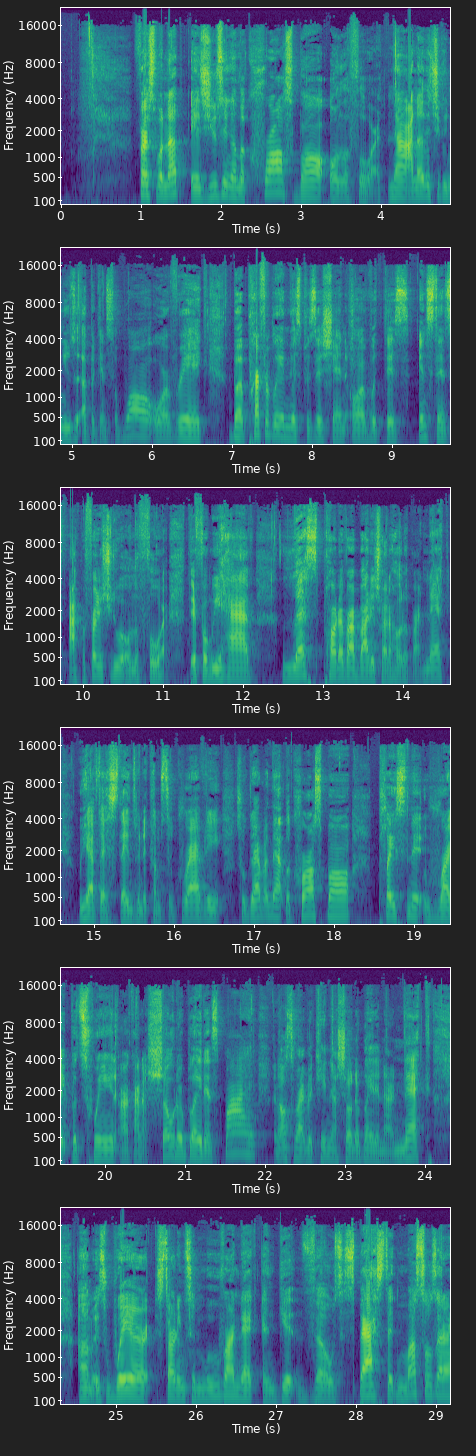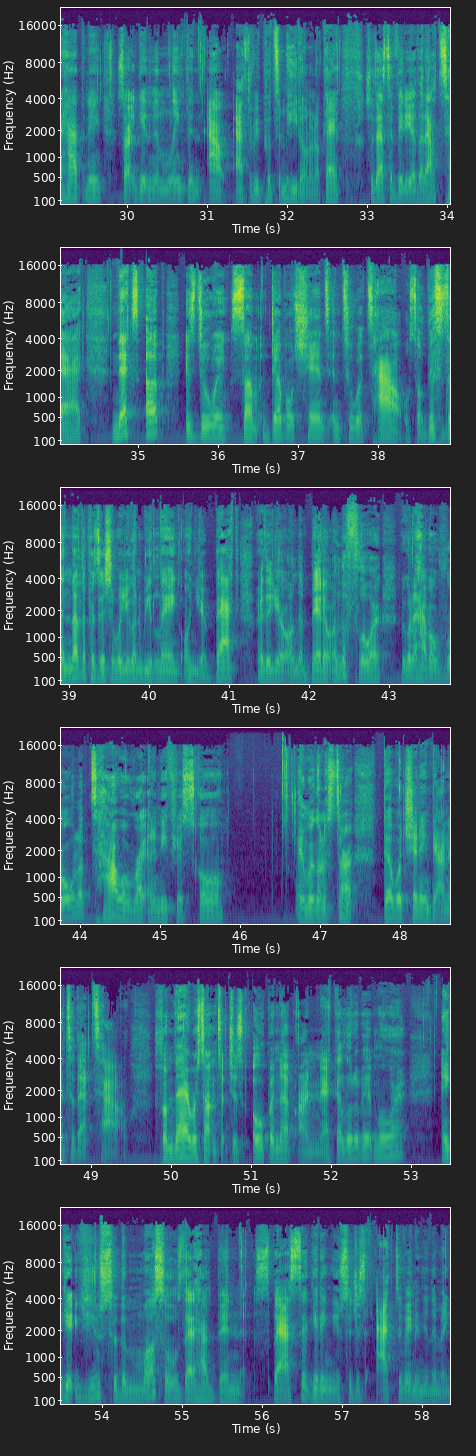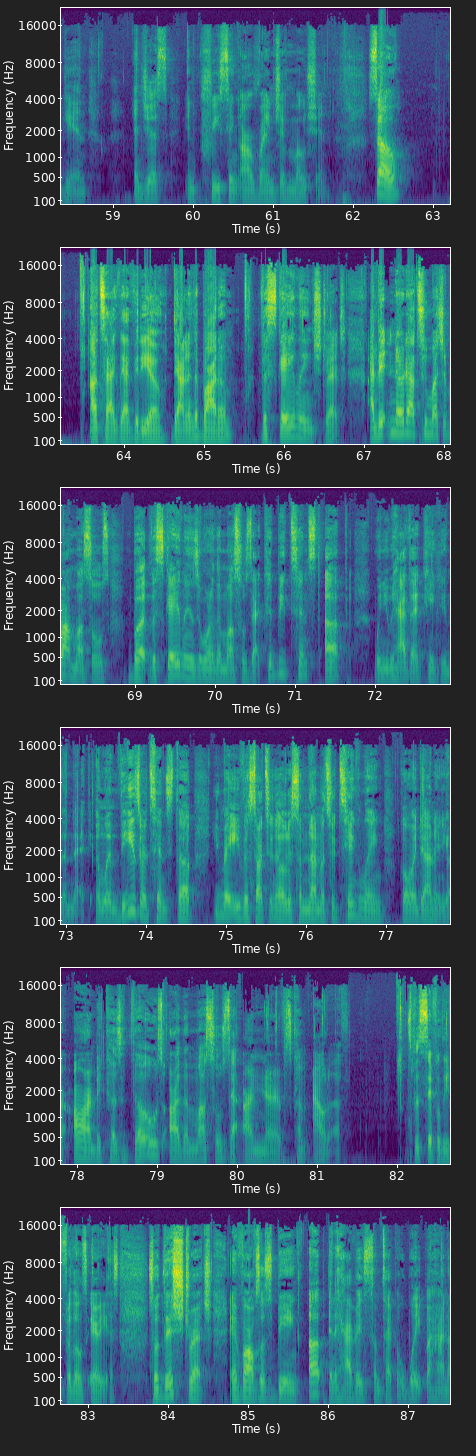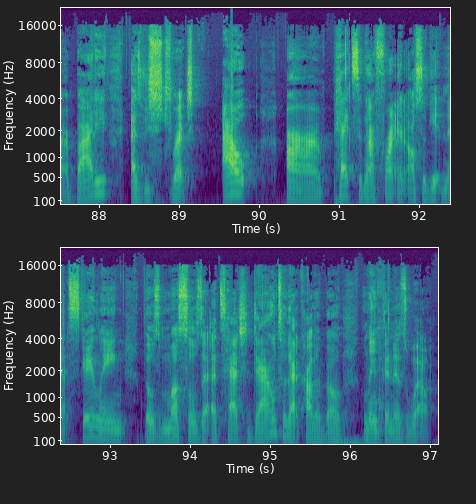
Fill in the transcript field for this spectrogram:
First one up is using a lacrosse ball on the floor. Now, I know that you can use it up against the wall or a rig, but preferably in this position or with this instance, I prefer that you do it on the floor. Therefore, we have less part of our body trying to hold up our neck. We have less things when it comes to gravity. So, grabbing that lacrosse ball, placing it right between our kind of shoulder blade and spine, and also right between our shoulder blade and our neck, um, is where starting to move our neck and get those spastic muscles that are happening, start getting them lengthened out after we put some heat on it, okay? So that's a video that I'll tag. Next up is doing some double chins into a towel. So this is another position where you're going to be laying on your back, whether you're on the bed or on the floor. We're going to have a roll up towel right underneath your skull and we're going to start double chinning down into that towel. From there, we're starting to just open up our neck a little bit more and get used to the muscles that have been spastic, getting used to just activating them again and just increasing our range of motion. So, I'll tag that video down in the bottom the scalene stretch. I didn't nerd out too much about muscles, but the scalenes are one of the muscles that could be tensed up when you have that kink in the neck. And when these are tensed up, you may even start to notice some numbness or tingling going down in your arm because those are the muscles that our nerves come out of specifically for those areas. So this stretch involves us being up and having some type of weight behind our body as we stretch out our pecs in our front and also getting that scalene, those muscles that attach down to that collarbone lengthen as well.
